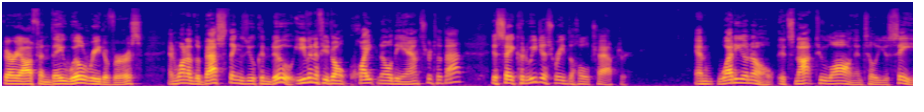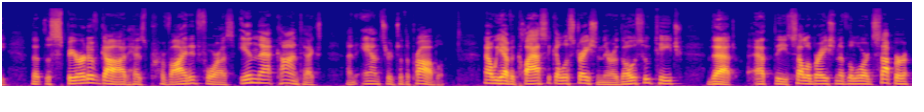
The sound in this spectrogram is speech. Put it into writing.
very often they will read a verse. And one of the best things you can do, even if you don't quite know the answer to that, is say, Could we just read the whole chapter? And what do you know? It's not too long until you see that the Spirit of God has provided for us in that context an answer to the problem. Now, we have a classic illustration. There are those who teach that at the celebration of the Lord's Supper,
